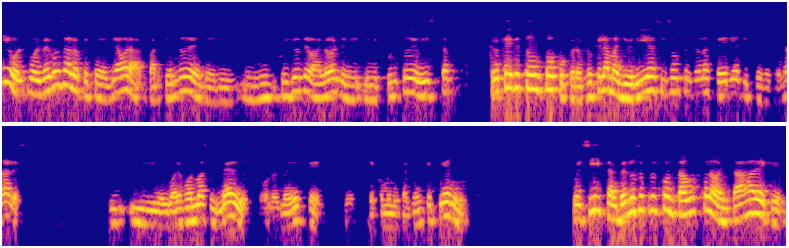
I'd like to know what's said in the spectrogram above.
Sí, volvemos a lo que te decía ahora, partiendo de, mis, juicios de valor, de mi, punto de vista, creo que hay de todo un poco, pero creo que la mayoría sí son personas serias y profesionales. Y, de igual forma sus medios, o los medios que, de comunicación que tienen. Pues sí, tal vez nosotros contamos con la ventaja de que,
